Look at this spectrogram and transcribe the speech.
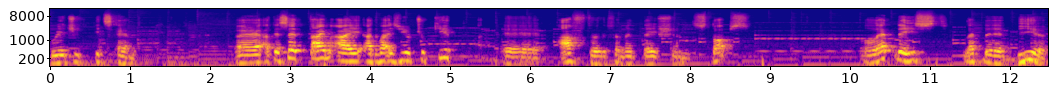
reached its end. Uh, at the same time, I advise you to keep uh, after the fermentation stops, let the yeast, let the beer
